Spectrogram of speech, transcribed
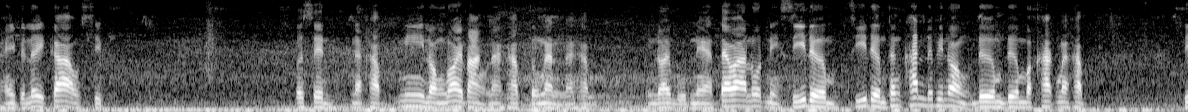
ให้ไปเลย 90เปอร์เซ็นต์นะครับ มีรองร้อยบ้างนะครับตรงนั้นนะครับ มีรอยบุบแน่แต่ว่ารถนี่สีเดิม สีเดิมทั้งคันเด้พี่น้องเดิมเดิมบักคักนะครับ สี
